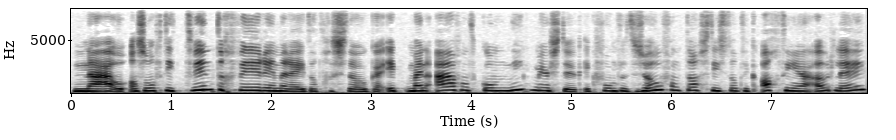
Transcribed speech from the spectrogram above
Nou, alsof die 20 veren in mijn reet had gestoken. Ik, mijn avond kon niet meer stuk. Ik vond het zo fantastisch dat ik 18 jaar oud leek.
